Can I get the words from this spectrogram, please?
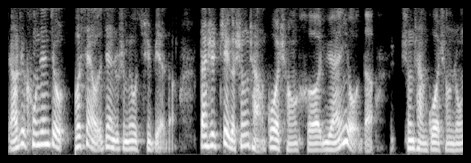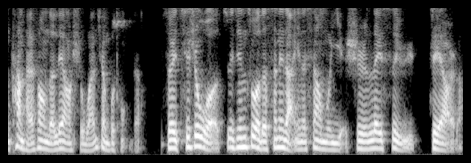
然后这个空间就和现有的建筑是没有区别的，但是这个生产过程和原有的生产过程中碳排放的量是完全不同的。所以其实我最近做的 3D 打印的项目也是类似于这样的，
